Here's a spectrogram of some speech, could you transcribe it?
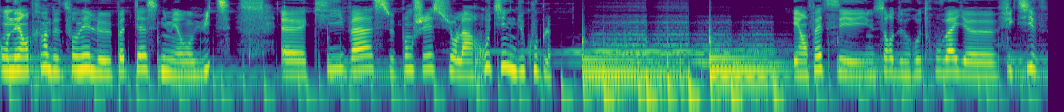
On est en train de tourner le podcast numéro 8 euh, qui va se pencher sur la routine du couple. Et en fait, c'est une sorte de retrouvaille euh, fictive.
